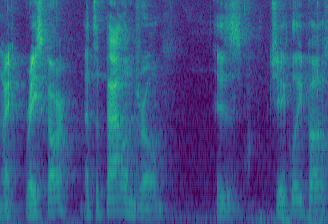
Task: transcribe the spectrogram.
All right, race car. That's a palindrome. Is Jigglypuff?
